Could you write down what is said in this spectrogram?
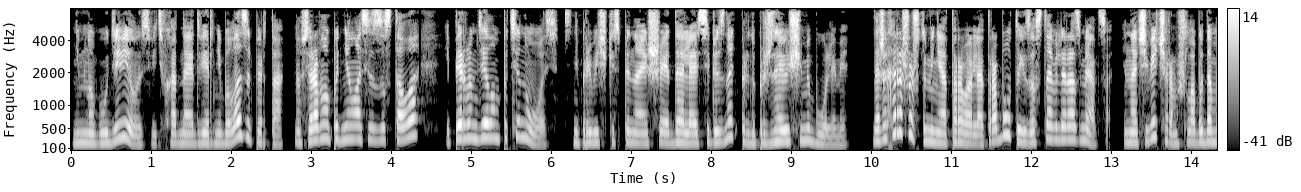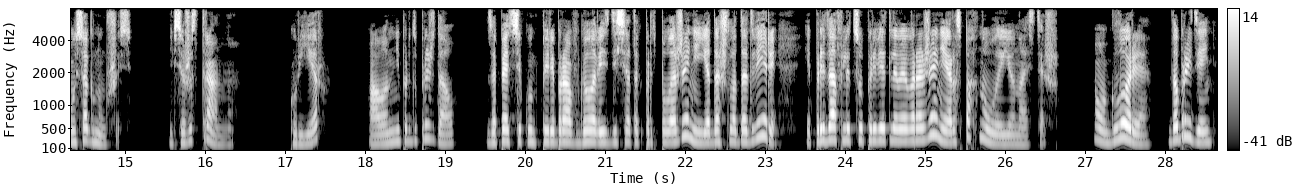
Немного удивилась, ведь входная дверь не была заперта, но все равно поднялась из-за стола и первым делом потянулась, с непривычки спина и шея дали о себе знать предупреждающими болями. Даже хорошо, что меня оторвали от работы и заставили размяться, иначе вечером шла бы домой согнувшись. И все же странно. Курьер? Алан не предупреждал. За пять секунд перебрав в голове с десяток предположений, я дошла до двери и, придав лицу приветливое выражение, распахнула ее настежь. «О, Глория, добрый день!»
